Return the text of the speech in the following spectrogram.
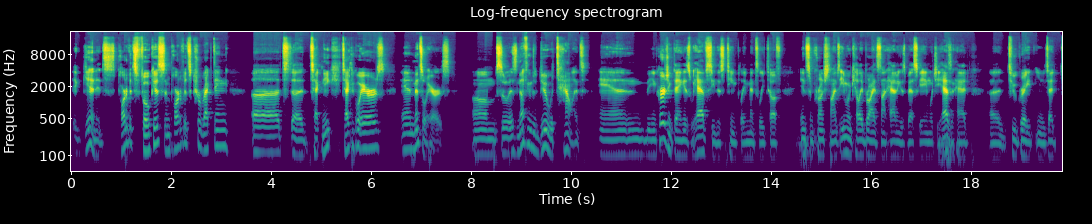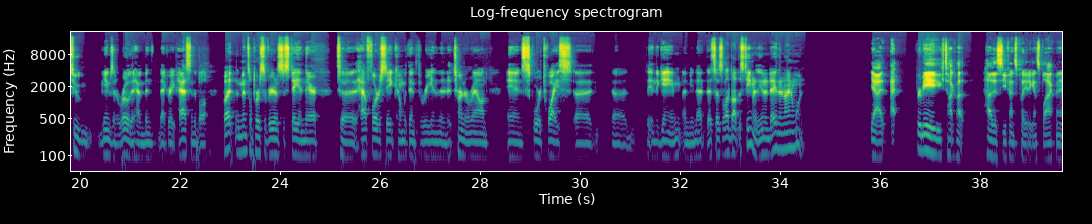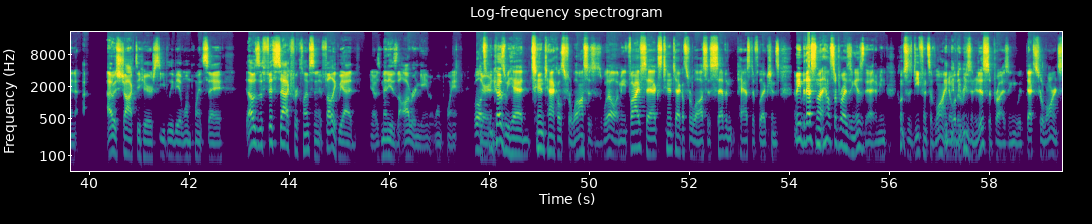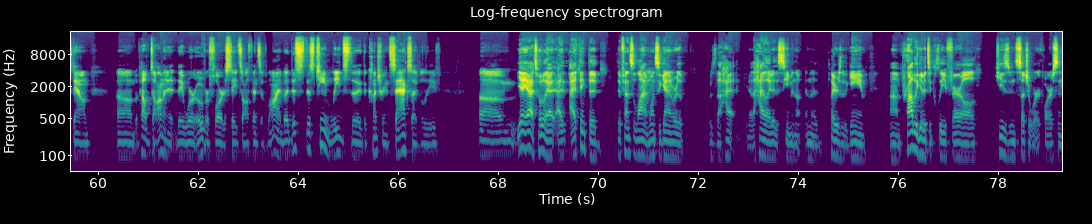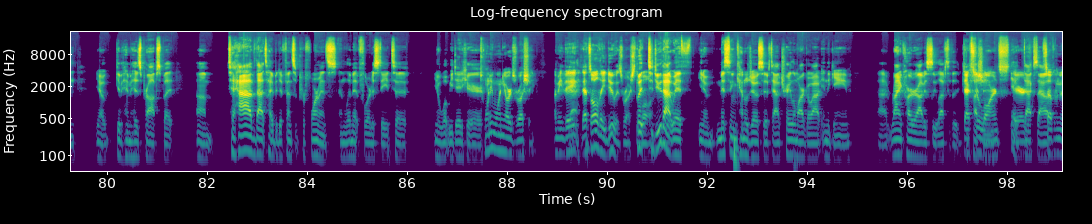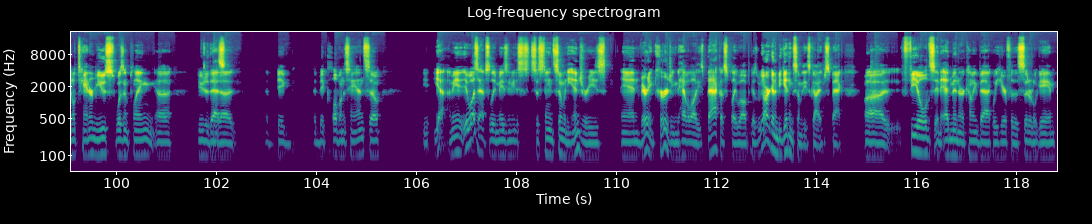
again, it's part of its focus and part of its correcting uh, t- uh, technique, technical errors, and mental errors. Um, so it has nothing to do with talent. And the encouraging thing is we have seen this team play mentally tough in some crunch times, even when Kelly Bryant's not having his best game, which he hasn't had. Uh, two great, you know, he's had two games in a row that haven't been that great passing the ball. But the mental perseverance to stay in there, to have Florida State come within three, and then to turn around and score twice uh, uh, in the game. I mean, that that says a lot about this team. And at the end of the day, they're nine and one. yeah I, for me you could talk about how this defense played against blackman I, I was shocked to hear steve levy at one point say that was the fifth sack for clemson it felt like we had you know as many as the auburn game at one point Well, it's because we had 10 tackles for losses as well. I mean, five sacks, 10 tackles for losses, seven pass deflections. I mean, but that's not how surprising is that? I mean, Clemson's defensive line, no other reason it is surprising with Dexter Lawrence down um, of how dominant they were over Florida State's offensive line. But this this team leads the, the country in sacks, I believe. Um, Yeah, yeah, totally. I, I, I think the defensive line once again were the was the high, you know, the highlight of this team and the and the players of the game. Um, probably give it to Clelin Ferrell. He's been such a workhorse, and you know, give him his props. But um, to have that type of defensive performance and limit Florida State to, you know, what we did here. 21 yards rushing. I mean, they Yeah. that's all they do is rush the But ball. to do that with you know missing Kendall Joseph, to have Tre Lamar go out in the game, uh, Ryan Carter obviously left to the Dexter concussion. Lawrence yeah, there. Dex out. Stuff in the middle. Tanner Muse wasn't playing uh, due to that uh, a big a big club on his hand. So yeah, I mean it was absolutely amazing to be to sustain so many injuries and very encouraging to have a lot of these backups play well because we are going to be getting some of these guys back. Uh, Fields and Edmond are coming back. We hear for the Citadel game.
